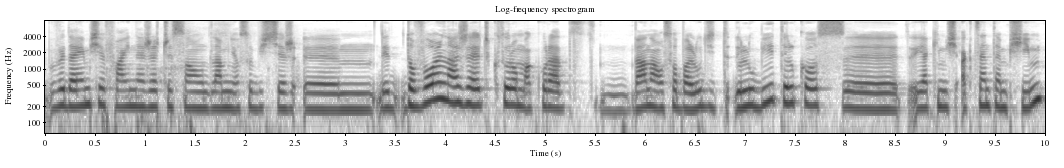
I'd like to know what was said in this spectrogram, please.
wydaje mi się fajne rzeczy są dla mnie osobiście ym, dowolna rzecz, którą akurat dana osoba ludzi, t, lubi, tylko z y, jakimś akcentem psim.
